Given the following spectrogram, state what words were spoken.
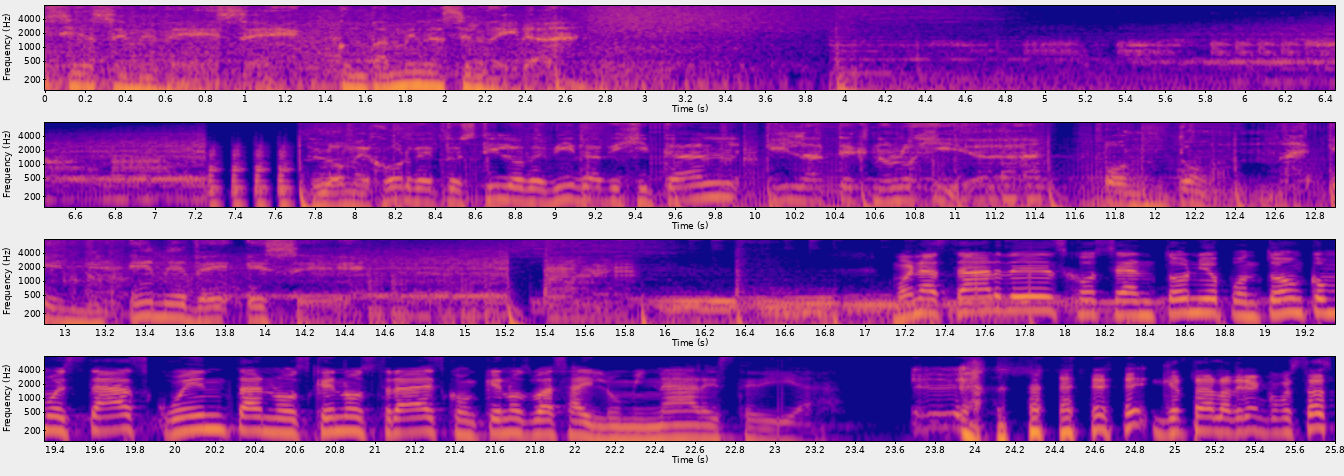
Noticias MBS con Pamela Cerdeira. Lo mejor de tu estilo de vida digital y la tecnología. Pontón en MBS. Buenas tardes, José Antonio Pontón, ¿cómo estás? Cuéntanos qué nos traes, con qué nos vas a iluminar este día. ¿Qué tal, Adrián? ¿Cómo estás?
